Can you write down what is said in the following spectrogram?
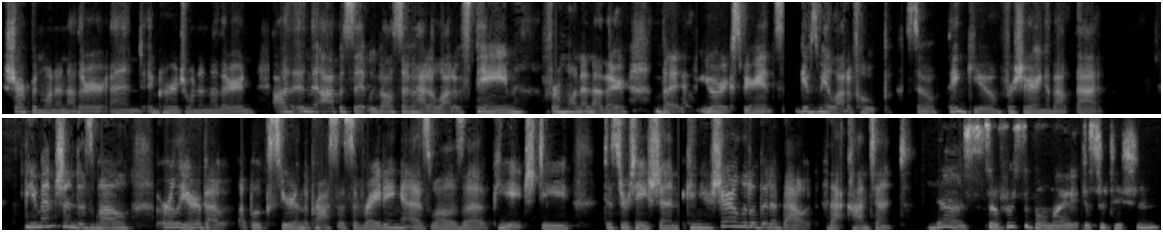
sharpen one another and encourage one another. And uh, in the opposite, we've also had a lot of pain from one another, but your experience gives me a lot of hope. So, thank you for sharing about that. You mentioned as well earlier about books you're in the process of writing, as well as a PhD dissertation. Can you share a little bit about that content? Yes. So first of all, my dissertation,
